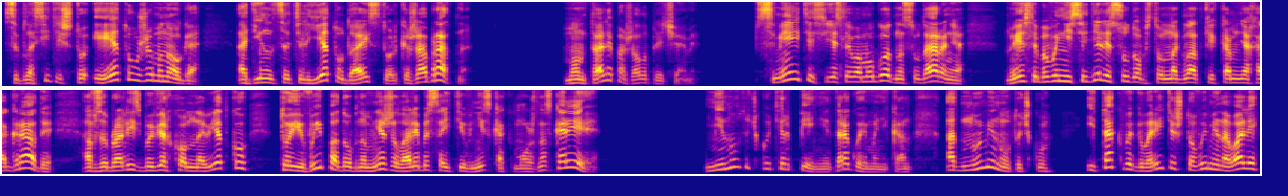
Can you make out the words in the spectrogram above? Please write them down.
Согласитесь, что и это уже много. Одиннадцать лье туда и столько же обратно. Монтале пожала плечами. «Смейтесь, если вам угодно, сударыня, но если бы вы не сидели с удобством на гладких камнях ограды, а взобрались бы верхом на ветку, то и вы, подобно мне, желали бы сойти вниз как можно скорее. Минуточку терпения, дорогой манекан, одну минуточку. Итак, вы говорите, что вы миновали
